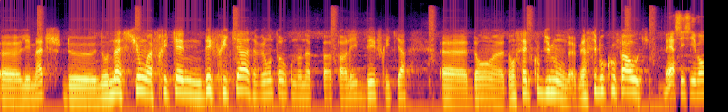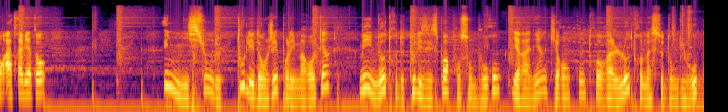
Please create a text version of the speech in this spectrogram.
les matchs de nos nations africaines d'Efrika. Ça fait longtemps qu'on n'en a pas parlé d'Efrika dans, dans cette Coupe du Monde. Merci beaucoup Farouk. Merci Simon, à très bientôt. Une mission de tous les dangers pour les Marocains, mais une autre de tous les espoirs pour son bourreau iranien qui rencontrera l'autre mastodonte du groupe,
